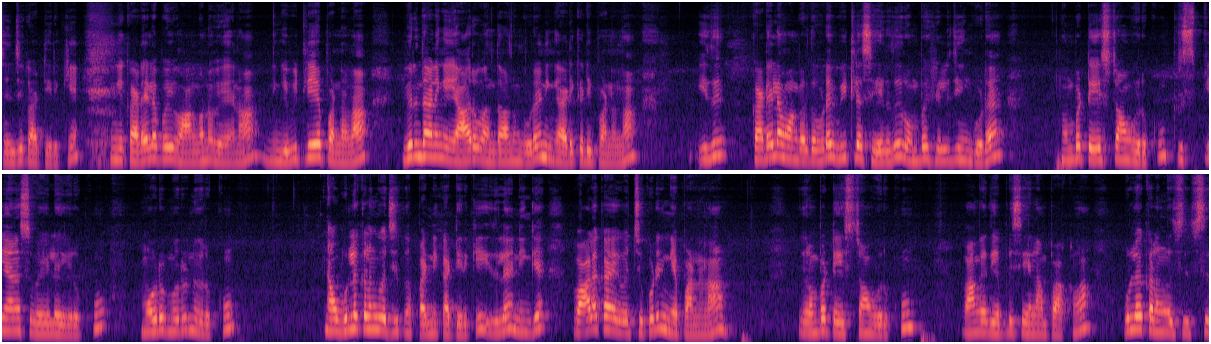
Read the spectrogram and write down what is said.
செஞ்சு காட்டியிருக்கேன். நீங்கள் கடையில் போய் வாங்கணும் வேணாம் நீங்கள் வீட்டிலையே பண்ணலாம். விருந்தாளிங்க யார் வந்தாலும் கூட நீங்கள் அடிக்கடி பண்ணலாம். இது கடையில் வாங்குறத விட வீட்டில் செய்கிறது ரொம்ப ஹெல்தியும் கூட ரொம்ப டேஸ்ட்டாகவும் இருக்கும். கிறிஸ்பியான சுவையில் இருக்கும். மொறு மொறுன்னு இருக்கும். நான் உருளைக்கிழங்கு வச்சு பண்ணி காட்டியிருக்கேன். இதில் நீங்கள் வாழைக்காயை வச்சு கூட நீங்கள் பண்ணலாம். இது ரொம்ப டேஸ்ட்டாகவும் இருக்கும். வாங்க இது எப்படி செய்யலாம் பார்க்கலாம். உருளைக்கிழங்கு சிப்ஸு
